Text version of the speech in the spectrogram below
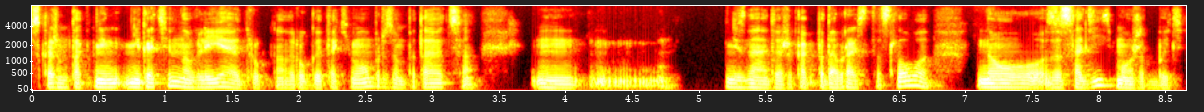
скажем так, негативно влияют друг на друга таким образом пытаются, не знаю даже, как подобрать это слово, но засадить, может быть.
